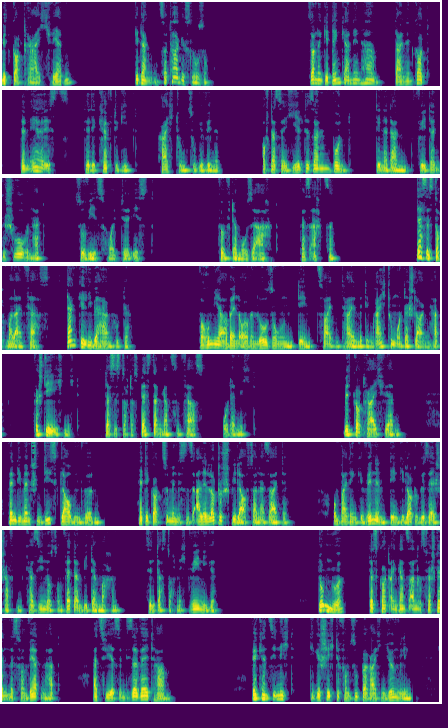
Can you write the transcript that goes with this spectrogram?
mit Gott reich werden? Gedanken zur Tageslosung. Sondern gedenke an den Herrn, deinen Gott, denn er ist's, der dir Kräfte gibt, Reichtum zu gewinnen, auf das er hielte seinen Bund, den er deinen Vätern geschworen hat, so wie es heute ist. 5. Mose 8, Vers 18. Das ist doch mal ein Vers. Danke, liebe Herrnhuter. Warum ihr aber in euren Losungen den zweiten Teil mit dem Reichtum unterschlagen habt, verstehe ich nicht. Das ist doch das Beste am ganzen Vers, oder nicht? Mit Gott reich werden. Wenn die Menschen dies glauben würden, hätte Gott zumindest alle Lottospieler auf seiner Seite. Und bei den Gewinnen, den die Lottogesellschaften, Casinos und Wettanbieter machen, sind das doch nicht wenige. Dumm nur, dass Gott ein ganz anderes Verständnis von Werten hat, als wir es in dieser Welt haben. Wer kennt sie nicht, die Geschichte vom superreichen Jüngling,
